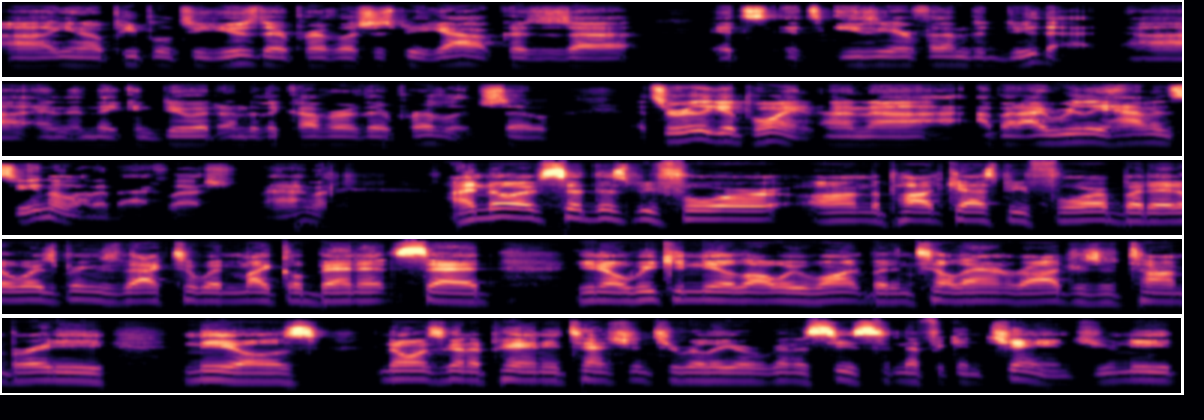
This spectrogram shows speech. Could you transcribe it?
uh, you know, people to use their privilege to speak out because uh, it's it's easier for them to do that, uh, and, and they can do it under the cover of their privilege. So it's a really good point, and uh, but I really haven't seen a lot of backlash. I haven't. I know I've said this before on the podcast before, but it always brings back to when Michael Bennett said, you know, we can kneel all we want, but until Aaron Rodgers or Tom Brady kneels, no one's going to pay any attention to really, or we're going to see significant change. You need,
